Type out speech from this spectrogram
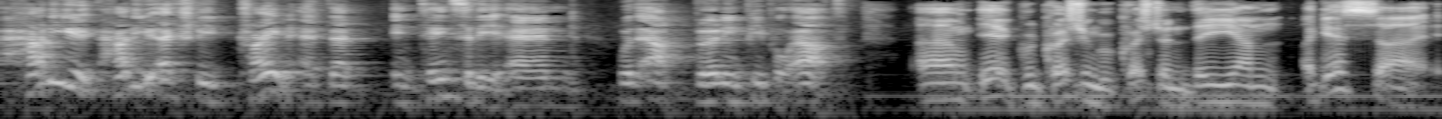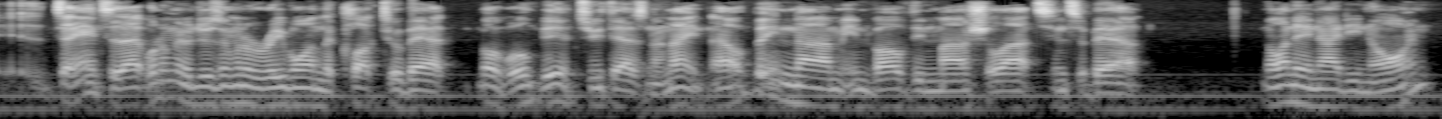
how do you how do you actually train at that intensity and without burning people out? Um, yeah, good question. Good question. The um, I guess uh, to answer that, what I'm going to do is I'm going to rewind the clock to about oh, well, yeah, 2008. Now I've been um, involved in martial arts since about 1989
